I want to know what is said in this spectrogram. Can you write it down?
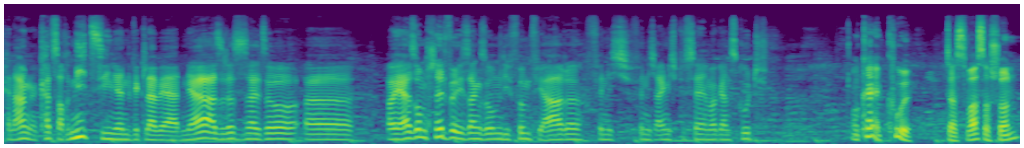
keine Ahnung, kannst du auch nie Senior-Entwickler werden, ja. Also das ist halt so, äh, aber ja, so im Schnitt würde ich sagen, so um die fünf Jahre finde ich, find ich eigentlich bisher immer ganz gut. Okay, cool das war's auch schon.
